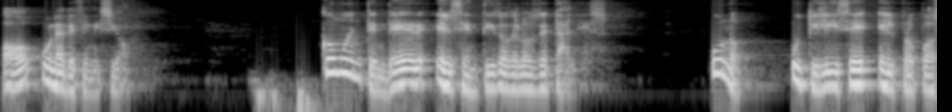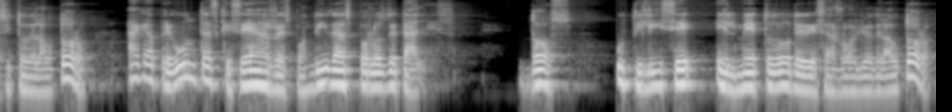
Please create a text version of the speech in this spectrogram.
o una definición. ¿Cómo entender el sentido de los detalles? 1. Utilice el propósito del autor. Haga preguntas que sean respondidas por los detalles. 2. Utilice el método de desarrollo del autor.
